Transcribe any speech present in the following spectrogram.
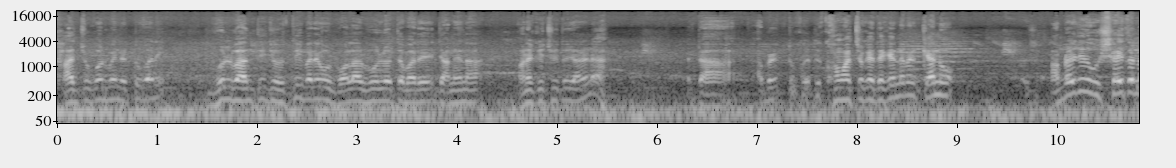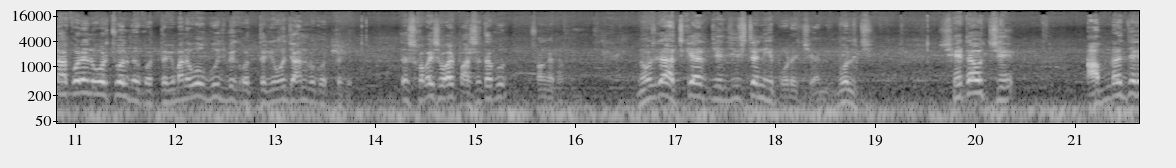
সাহায্য করবেন একটুখানি। ভুল ভ্রান্তি যে হতেই পারে, ওর বলার ভুল হতে পারে, জানে না, অনেক কিছুই তো জানে না। তা আপনার একটু একটু ক্ষমার চোখে দেখে নেবেন, কেন? আপনারা যদি উৎসাহিত না করেন, ওর চলবে থেকে মানে ও বুঝবে থেকে ও জানবে থেকে তা সবাই সবার পাশে থাকুন, সঙ্গে থাকুন। নমস্কার, আজকে আর যে জিনিসটা নিয়ে পড়েছি আমি, বলছি, সেটা হচ্ছে আপনারা যে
